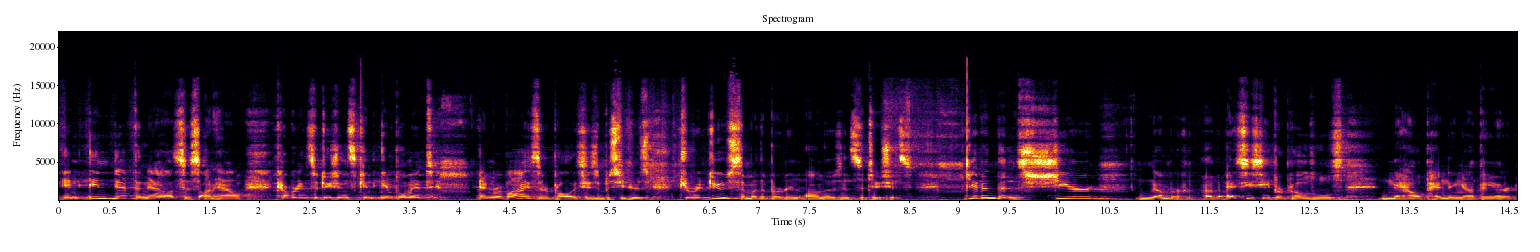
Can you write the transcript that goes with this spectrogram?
an in depth analysis on how covered institutions can implement and revise their policies and procedures to reduce some of the burden on those institutions. Given the sheer number of SEC proposals now pending out there,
